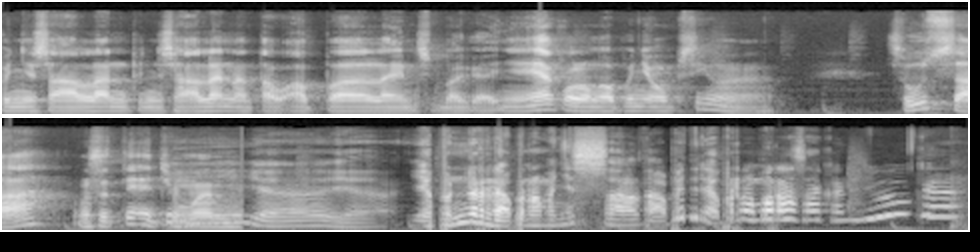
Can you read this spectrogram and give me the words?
penyesalan-penyesalan atau apa lain sebagainya. Ya kalau nggak punya opsi mah susah. Maksudnya cuman iya iya ya bener nggak pernah menyesal tapi tidak pernah merasakan juga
